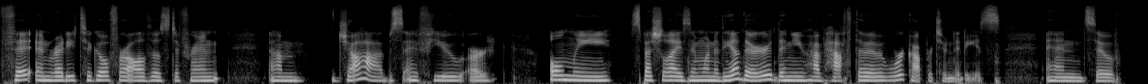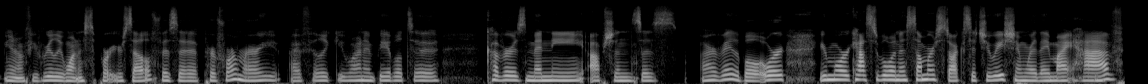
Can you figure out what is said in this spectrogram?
fit and ready to go for all of those different um, jobs. If you are only specialized in one or the other, then you have half the work opportunities. And so, you know, if you really want to support yourself as a performer, I feel like you want to be able to cover as many options as are available. Or you're more castable in a summer stock situation where they might have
